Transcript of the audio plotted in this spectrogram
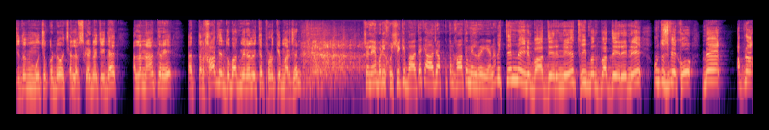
जो भी मुँह चो क्डो अच्छा लफ्ज करना चाहिए अल्लाह ना करे तनख्वाह देने तो बाद मेरे लोग इतने फुड़ के मर जाए चले बड़ी खुशी की बात है कि आज आपको तनख्वाह तो मिल रही है ना? तीन महीने बाद दे रहे ने थ्री मंथ बाद दे रहे ने। हूँ तुम देखो मैं अपना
